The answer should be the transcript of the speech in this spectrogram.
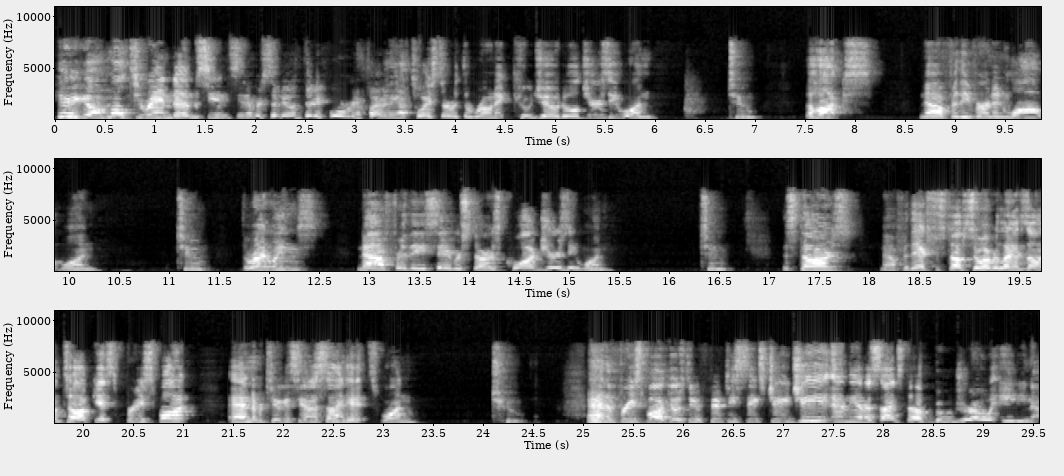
Here you go, multi-random, CNC number 7134. We're going to fire everything off twice. Start with the Roenick Cujo dual jersey. One, two. The Hawks. Now for the Vernon Waugh. One, two. The Red Wings. Now for the Saber Stars quad jersey. One, two. The Stars. Now for the extra stuff, so whoever lands on top gets the free spot. And number two gets the unassigned hits. One, two. And the free spot goes to 56JG and the unassigned stuff, Boudreau 89.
